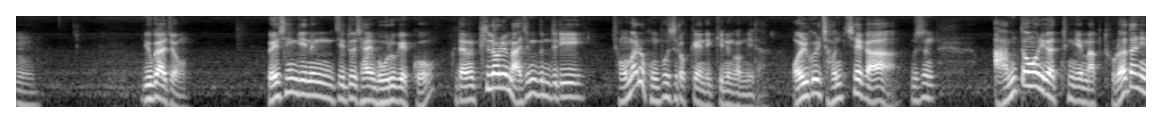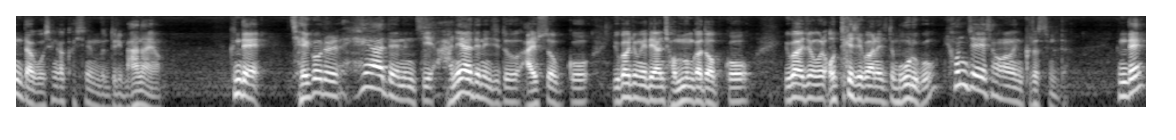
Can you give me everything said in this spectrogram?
음, 유가종 왜 생기는지도 잘 모르겠고 그 다음에 필러를 맞은 분들이 정말로 공포스럽게 느끼는 겁니다. 얼굴 전체가 무슨 암덩어리 같은 게 막 돌아다닌다고 생각하시는 분들이 많아요. 근데 제거를 해야 되는지 안 해야 되는지도 알 수 없고 유가종에 대한 전문가도 없고 유가종을 어떻게 제거하는지도 모르고 현재의 상황은 그렇습니다. 근데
